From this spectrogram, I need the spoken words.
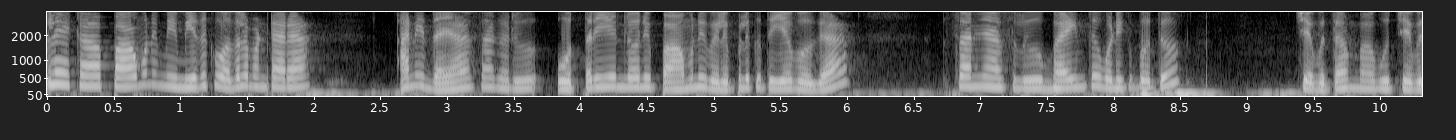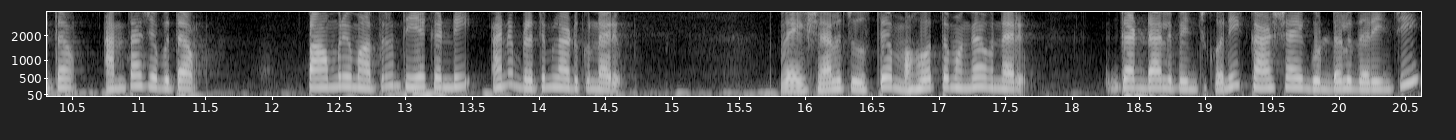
లేక పాముని మీ మీదకు వదలమంటారా? అని దయాసాగరు ఉత్తరీయంలోని పాముని వెలుపులకు తీయబోగా సన్యాసులు భయంతో వణికిపోతూ చెబుతాం బాబు చెబుతాం అంతా చెబుతాం. పాముని మాత్రం తీయకండి అని బ్రతిమలాడుకున్నారు. వేషాలు చూస్తే మహోత్తమంగా ఉన్నారు. గడ్డాలు పెంచుకొని కాషాయ గుడ్డలు ధరించి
